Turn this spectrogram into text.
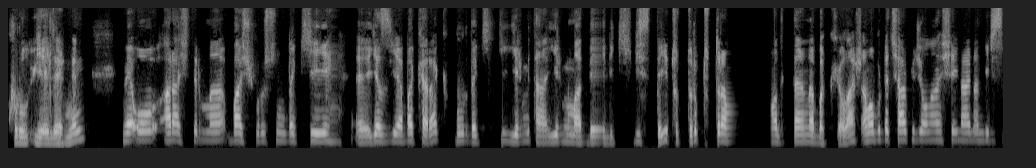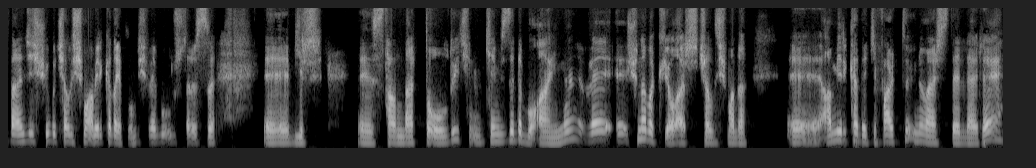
kurul üyelerinin ve o araştırma başvurusundaki e, yazıya bakarak buradaki 20 tane 20 maddelik listeyi tutturup tutturamadıklarına bakıyorlar. Ama burada çarpıcı olan şeylerden birisi bence şu bu çalışma Amerika'da yapılmış ve bu uluslararası e, bir e, standartta olduğu için ülkemizde de bu aynı ve e, şuna bakıyorlar çalışmada e, Amerika'daki farklı üniversitelere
